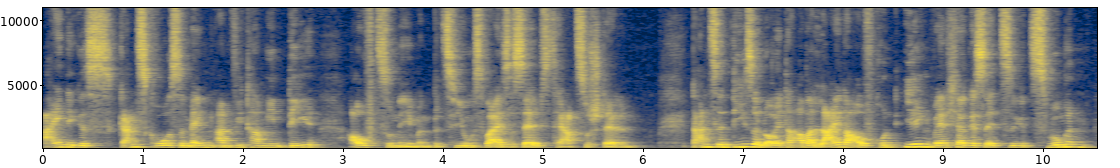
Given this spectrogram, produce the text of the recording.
einiges ganz große Mengen an Vitamin D aufzunehmen bzw. selbst herzustellen. Dann sind diese Leute aber leider aufgrund irgendwelcher Gesetze gezwungen,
